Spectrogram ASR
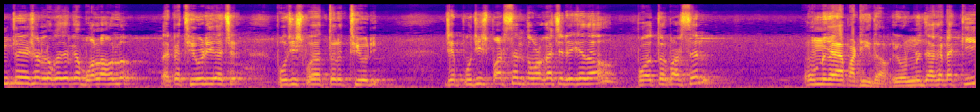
ইন্টারন্যাশনাল লোকেদেরকে বলা হলো, একটা থিওরি আছে, পঁচিশ পঁচাত্তরের থিওরি যে পঁচিশ পার্সেন্ট তোমার কাছে রেখে দাও, পঁচাত্তর পার্সেন্ট অন্য জায়গায় পাঠিয়ে দাও। এই অন্য জায়গাটা কি?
